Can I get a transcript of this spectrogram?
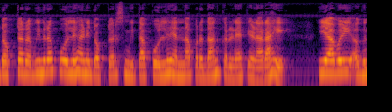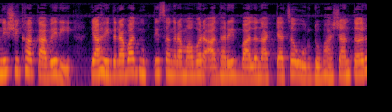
डॉक्टर रवींद्र कोल्हे आणि डॉक्टर स्मिता कोल्हे यांना प्रदान करण्यात येणार आहे. यावेळी अग्निशिखा कावेरी या हैदराबाद मुक्तीसंग्रामावर आधारित बालनाट्याचं उर्दू भाषांतर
